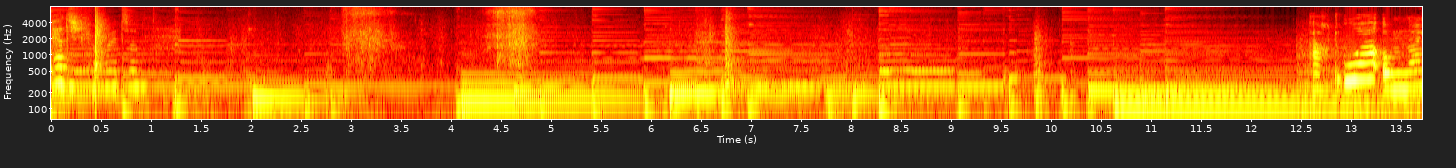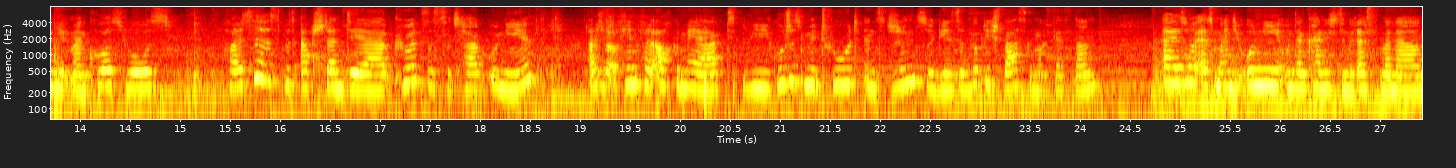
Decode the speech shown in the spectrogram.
Fertig für heute. Acht Uhr, um neun geht mein Kurs los. Heute ist mit Abstand der kürzeste Tag Uni. Aber ich habe auf jeden Fall auch gemerkt, wie gut es mir tut, ins Gym zu gehen. Es hat wirklich Spaß gemacht gestern. Also erstmal in die Uni und dann kann ich den Rest meiner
